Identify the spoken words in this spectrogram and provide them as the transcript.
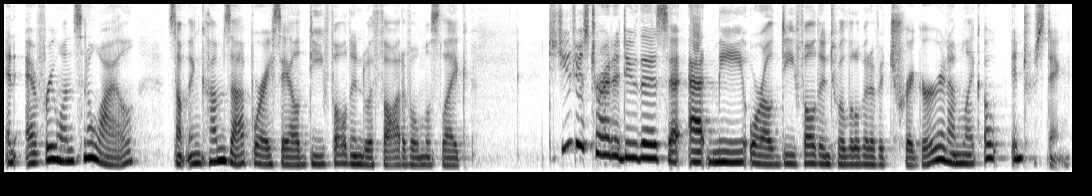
And every once in a while, something comes up where I say I'll default into a thought of almost like, did you just try to do this at, me? Or I'll default into a little bit of a trigger. And I'm like, oh, interesting.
